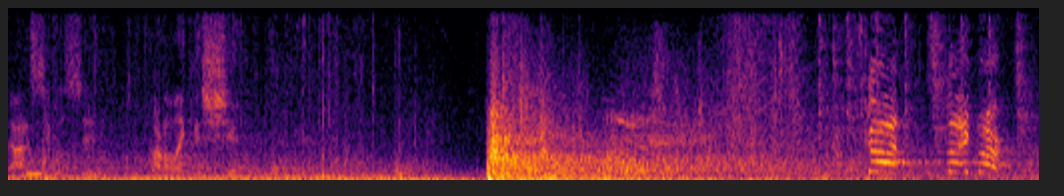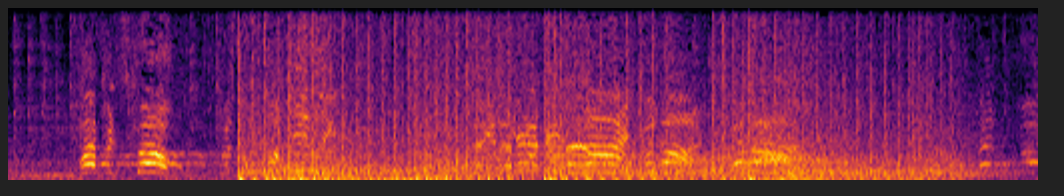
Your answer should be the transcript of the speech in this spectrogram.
Not a single city. I don't like this shit. Gun! Sniper! Popping smoke! Where the fuck is he? Get him inside! Come on! Come on! Let's go!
